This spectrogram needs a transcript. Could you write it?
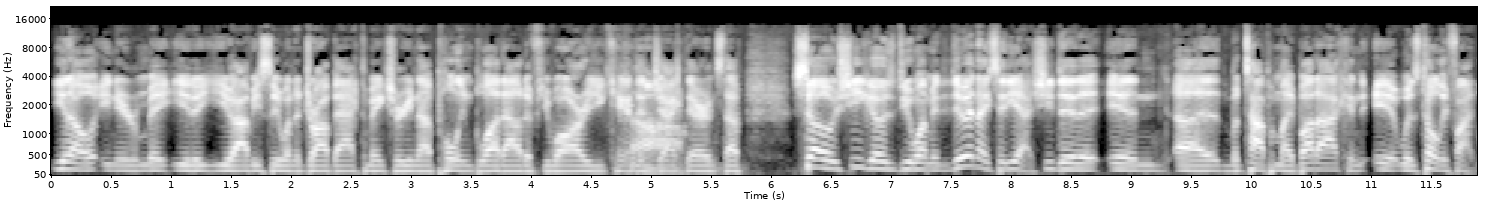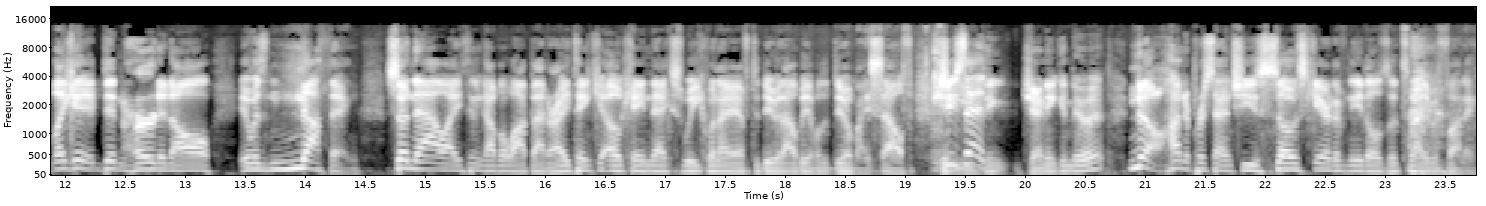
You know, in your ma- you know, you obviously want to draw back to make sure you're not pulling blood out. If you are, you can't inject there and stuff. So she goes, "Do you want me to do it?" And I said, "Yeah." She did it in uh, the top of my buttock, and it was totally fine. Like it didn't hurt at all. It was nothing. So now I think I'm a lot better. I think okay, next week when I have to do it, I'll be able to do it myself. Can she you said, think Jenny can do it? "No, hundred percent. She's so scared of needles, it's not even funny."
